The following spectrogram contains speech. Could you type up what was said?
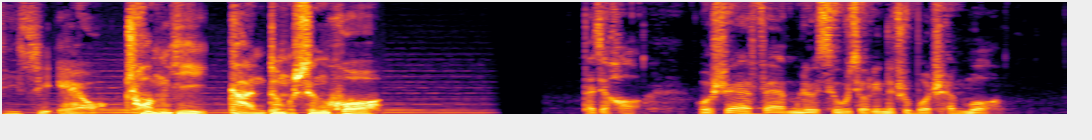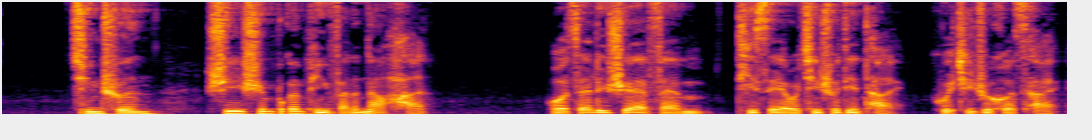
TCL 创意感动生活。大家好，我是 FM 六七五九零的主播陈默。青春是一声不甘平凡的呐喊。我在励志 FM TCL 青春电台为青春喝彩，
